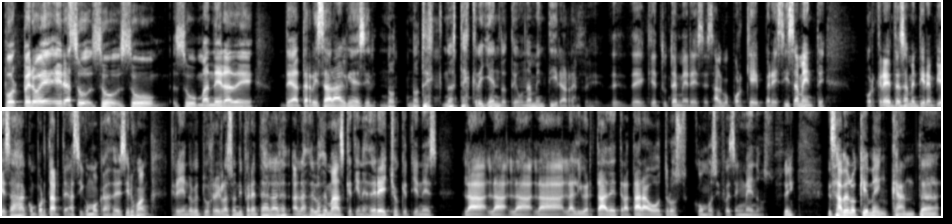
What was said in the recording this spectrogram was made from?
por- pero era su, su, su, su manera de, de aterrizar a alguien y decir, no, no, te, no estés creyéndote una mentira de, de que tú te mereces algo, porque precisamente por creerte esa mentira empiezas a comportarte, así como acabas de decir, Juan, creyendo que tus reglas son diferentes a las, a las de los demás, que tienes derecho, que tienes la, la, la, la, la libertad de tratar a otros como si fuesen menos. Sí. ¿Sabe lo que me encanta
